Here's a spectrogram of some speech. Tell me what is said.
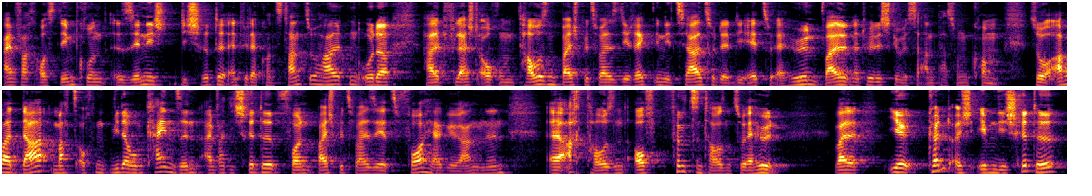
einfach aus dem Grund sinnig, die Schritte entweder konstant zu halten oder halt vielleicht auch um 1000 beispielsweise direkt initial zu der Diät zu erhöhen, weil natürlich gewisse Anpassungen kommen. So, aber da macht es auch wiederum keinen Sinn, einfach die Schritte von beispielsweise jetzt vorhergegangenen äh, 8000 auf 15.000 zu erhöhen. Weil ihr könnt euch eben die Schritte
